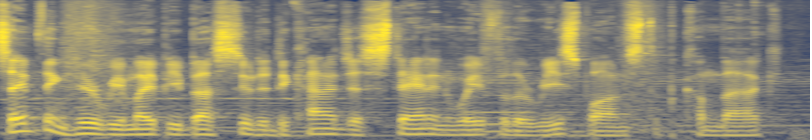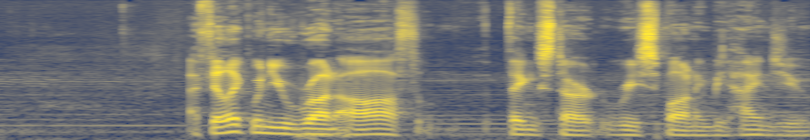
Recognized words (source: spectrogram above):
Same thing here, we might be best suited to kind of just stand and wait for the respawns to come back. I feel like when you run off, things start respawning behind you.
